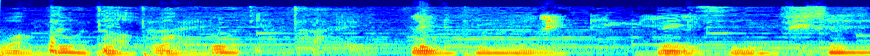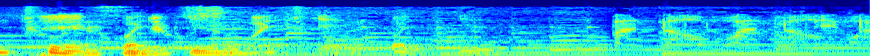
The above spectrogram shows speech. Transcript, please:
网络电台，聆听你内心深处的回忆。半岛网络电台。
